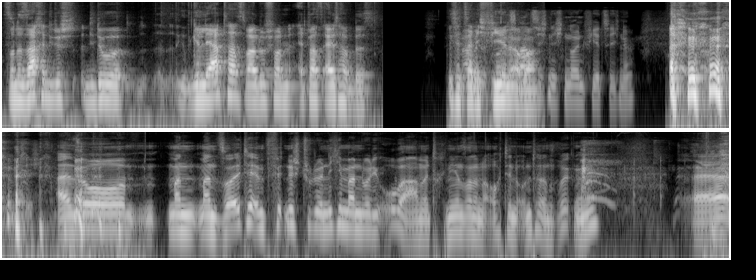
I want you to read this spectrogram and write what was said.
so eine Sache, die du, sch- die du gelernt hast, weil du schon etwas älter bist? Ist jetzt ja nicht viel, aber. 20, nicht 49, ne? Also, man, man sollte im Fitnessstudio nicht immer nur die Oberarme trainieren, sondern auch den unteren Rücken. äh,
